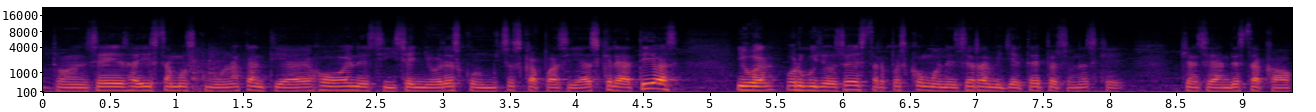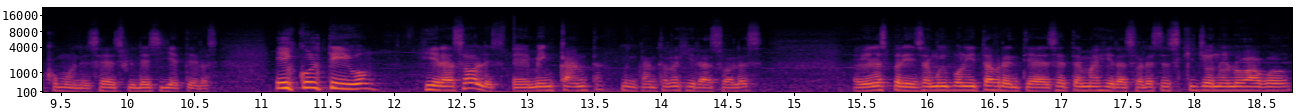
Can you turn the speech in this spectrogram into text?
Entonces ahí estamos como una cantidad de jóvenes y señores con muchas capacidades creativas y bueno, orgulloso de estar pues como en ese ramillete de personas que, que se han destacado como en ese desfile de silleteros. Y cultivo girasoles, eh, me encanta, me encantan los girasoles. Hay una experiencia muy bonita frente a ese tema de girasoles, es que yo no lo hago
